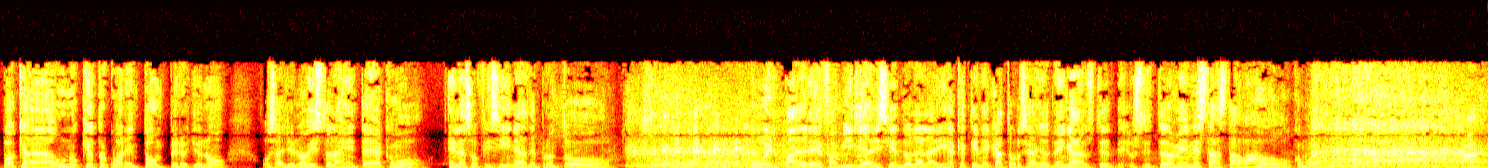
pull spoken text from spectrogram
puede que haya uno que otro cuarentón, pero yo no, o sea, yo no he visto a la gente allá como en las oficinas de pronto, o el padre de familia diciéndole a la hija que tiene 14 años, venga, usted, usted también está hasta abajo, o como... Ah,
